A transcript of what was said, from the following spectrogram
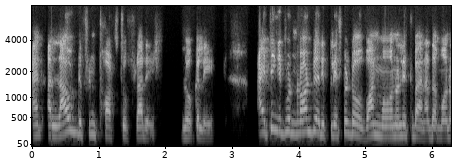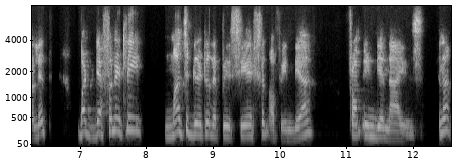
and allow different thoughts to flourish locally, I think it would not be a replacement of one monolith by another monolith, but definitely much greater appreciation of India from Indian eyes. You know,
